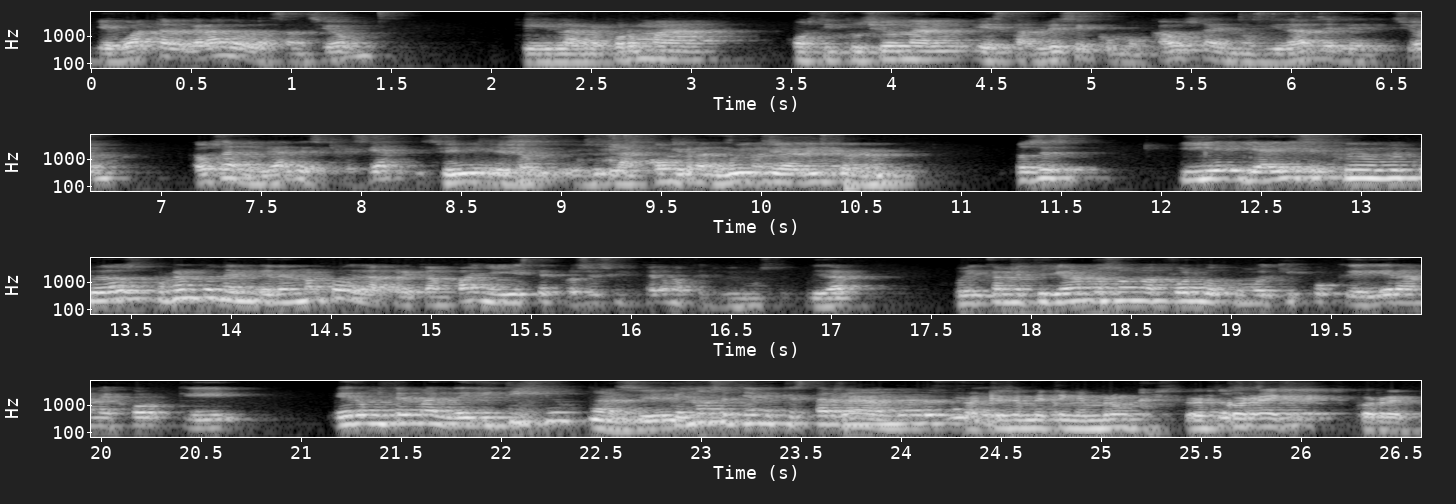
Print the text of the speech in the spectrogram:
llegó a tal grado la sanción que la reforma constitucional establece como causa de nulidad de la elección, causa de nulidad especial. Sí, eso, eso La compra de muy espacios. clarita, ¿no? Entonces, y, y ahí sí fuimos muy cuidadosos. Por ejemplo, en el, en el marco de la precampaña y este proceso interno que tuvimos que cuidar, únicamente llegamos a un acuerdo como equipo que era mejor que era un tema de litigio Así que no se tiene que estar ganando en los Claro, ¿para medios. se meten en broncas? Es Entonces- correcto, es correcto.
